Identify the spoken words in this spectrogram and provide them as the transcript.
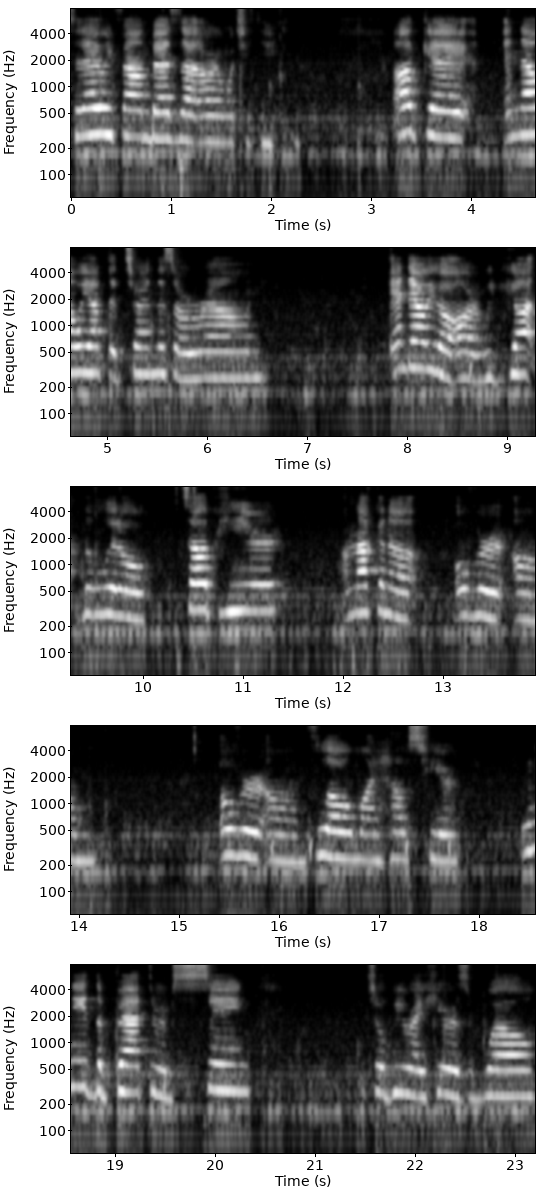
Today we found beds that aren't what you think. Okay, and now we have to turn this around. And there we go. Alright, we got the little tub here. I'm not gonna over um over um flow my house here. We need the bathroom sink, which will be right here as well.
